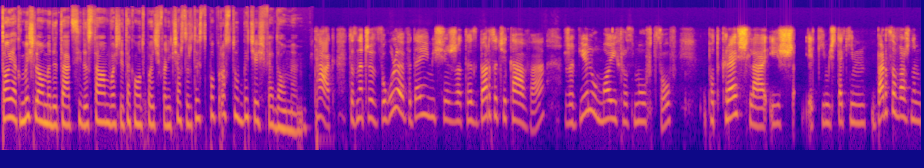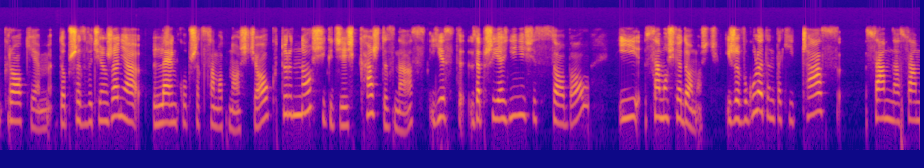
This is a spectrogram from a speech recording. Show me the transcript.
to, jak myślę o medytacji, dostałam właśnie taką odpowiedź w Pani książce, że to jest po prostu bycie świadomym. Tak, to znaczy w ogóle wydaje mi się, że to jest bardzo ciekawe, że wielu moich rozmówców podkreśla, iż jakimś takim bardzo ważnym krokiem do przezwyciężenia lęku przed samotnością, który nosi gdzieś każdy z nas, jest zaprzyjaźnienie się z sobą i samoświadomość. I że w ogóle ten taki czas sam na sam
